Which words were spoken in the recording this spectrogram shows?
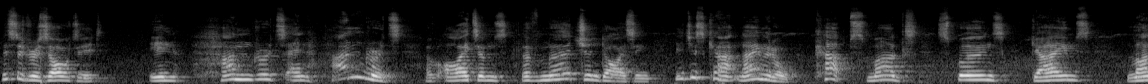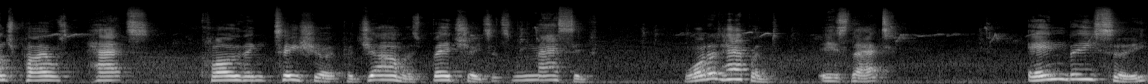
This had resulted in hundreds and hundreds of items of merchandising. You just can't name it all. Cups, mugs, spoons, games, lunch pails, hats, clothing, t-shirt, pyjamas, bed sheets. It's massive. What had happened is that NBC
